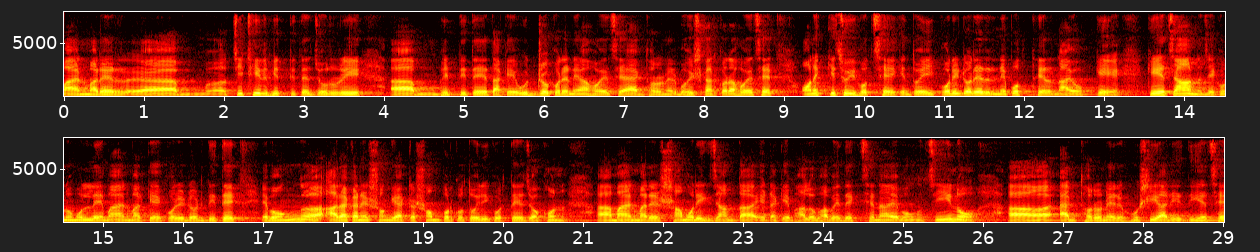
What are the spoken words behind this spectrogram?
মায়ানমারের চিঠির ভিত্তিতে জরুরি ভিত্তিতে তাকে উইড্র করে নেওয়া হয়েছে, এক ধরনের বহিষ্কার করা হয়েছে। অনেক কিছুই হচ্ছে, কিন্তু এই করিডোরের নেপথ্যের নায়ককে কে? কে চান যে কোনো মূল্যে মায়ানমারকে করিডোর দিতে? এবং আরাকানের সঙ্গে একটা সম্পর্ক তৈরি করতে যখন মায়ানমারের সামরিক জান্তা এটাকে ভালোভাবে দেখছে না এবং চীনও এক ধরনের হুঁশিয়ারি দিয়েছে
